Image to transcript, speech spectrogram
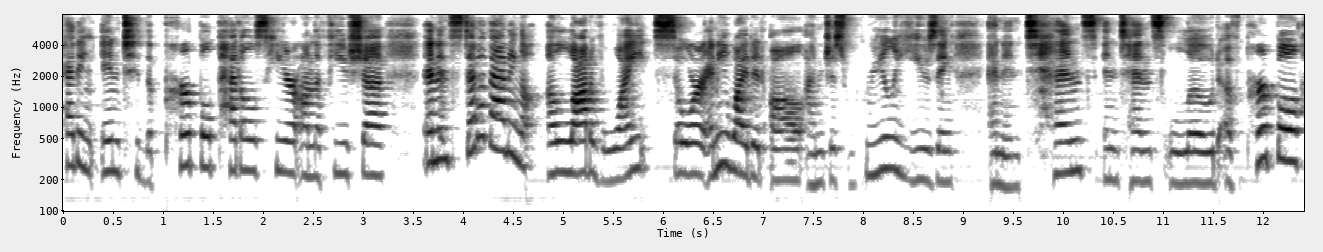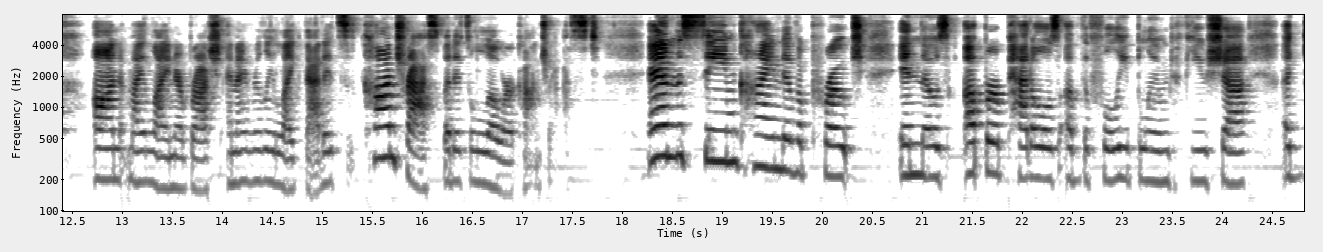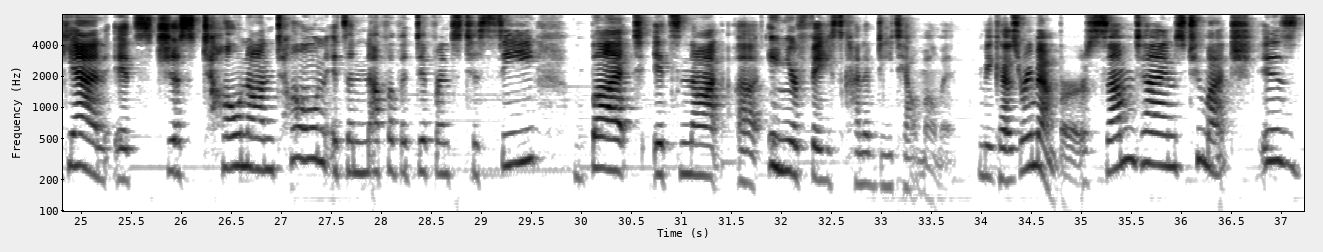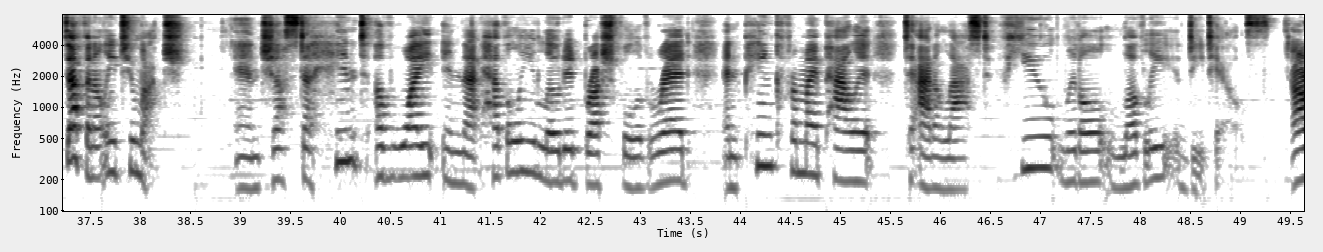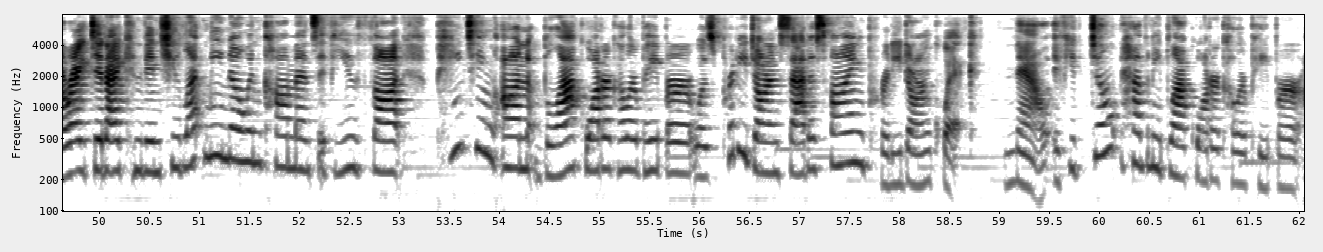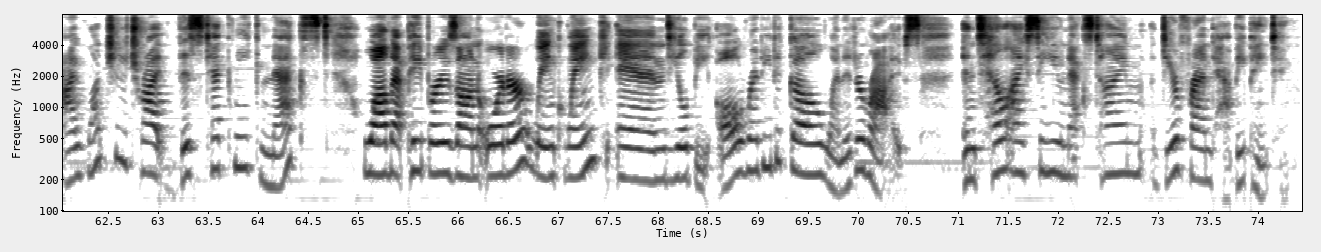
heading into the purple petals here on the fuchsia. And instead of adding a, a, lot of white or any white at all, I'm just really using an intense, intense load of purple on my liner brush. And I really like that. It's contrast, but it's a lower contrast and the same kind of approach in those upper petals of the fully bloomed fuchsia. Again, it's just tone on tone. It's enough of a difference to see, but it's not a in your face kind of detail moment. Because remember, sometimes too much is definitely too much. And just a hint of white in that heavily loaded brush full of red and pink from my palette to add a last few little lovely details. All right, did I convince you? Let me know in comments if you thought painting on black watercolor paper was pretty darn satisfying, pretty darn quick. Now, if you don't have any black watercolor paper, I want you to try this technique next while that paper is on order, wink wink, and you'll be all ready to go when it arrives. Until I see you next time, dear friend, happy painting.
